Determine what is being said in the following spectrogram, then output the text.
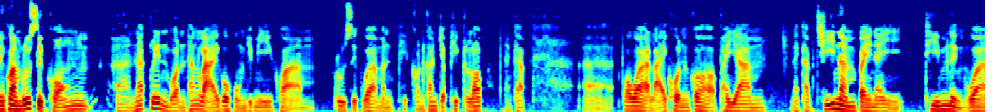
ในความรู้สึกของอนักเล่นบอลทั้งหลายก็คงจะมีความรู้สึกว่ามันพลิกค่อนข้างจะพลิกล็อกนะครับเพราะว่าหลายคนก็พยายามนะครับชี้นำไปในทีมหนึ่งว่า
